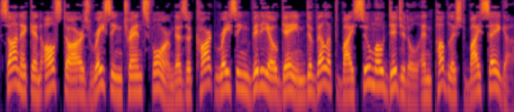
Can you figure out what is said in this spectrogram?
Sonic and All-Stars Racing transformed as a kart racing video game developed by Sumo Digital and published by Sega.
